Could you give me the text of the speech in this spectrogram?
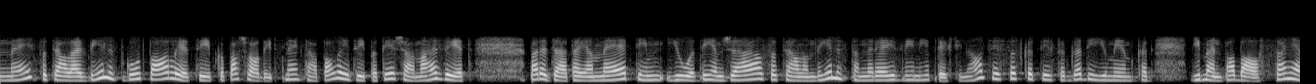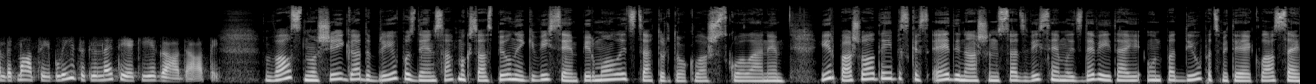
mēs, sociālais dienests, gūtu pārliecību, ka pašvaldības sniegtā palīdzība patiešām aiziet paredzētajam mērķim, jo, diemžēl, sociālam dienestam nereiz vien iepriekš ir nācies saskarties ar gadījumiem, kad ģimene pabalstu saņem, bet mācību līdzekļi netiek iegādāti. Valsts no šī gada brīvpusdienas apmaksās pilnīgi visiem 1 līdz 4 klašu skolēniem. Ir pašvaldības, kas ēdināšanu sadz visiem līdz 9 un pat 12 klasē,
